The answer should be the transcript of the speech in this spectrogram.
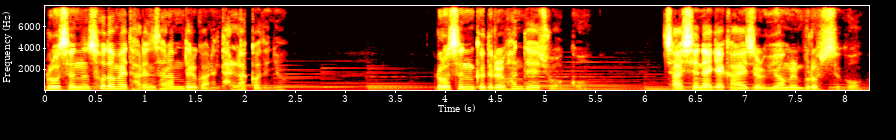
롯은 소돔의 다른 사람들과는 달랐거든요. 롯은 그들을 환대해 주었고 자신에게 가해질 위험을 무릅쓰고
